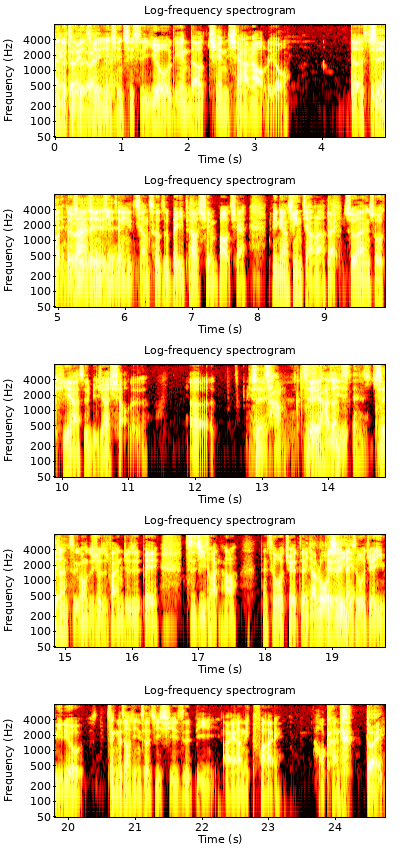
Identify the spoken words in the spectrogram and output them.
那个车的车型线其实又连到前下扰流的是管的，它等于一等于像车子被一条线包起来。凭良心讲啦，对，虽然说 Kia 是比较小的，呃，是厂，所以它算不算子公司，就是反正就是被子集团哈。但是我觉得比较弱势一点。但是我觉得 EV 六整个造型设计其实是比 Ionic Five 好看。对。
